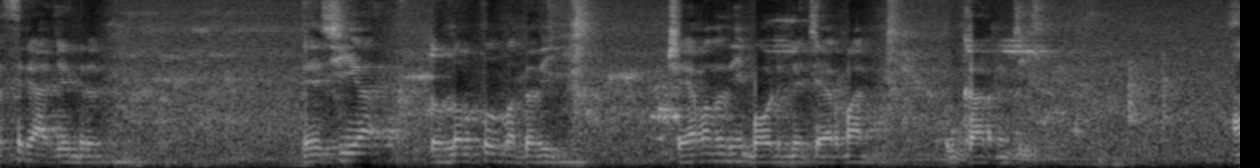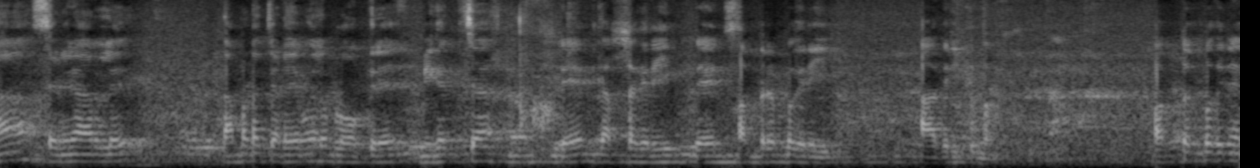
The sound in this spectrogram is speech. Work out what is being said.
എസ് രാജേന്ദ്രൻ ദേശീയ തൊഴിലുറപ്പ് പദ്ധതി ക്ഷേമനിധി ബോർഡിന്റെ ചെയർമാൻ ഉദ്ഘാടനം ചെയ്യും. ആ സെമിനാറിൽ നമ്മുടെ ചടയമംഗലം ബ്ലോക്കിലെ മികച്ച തേൻ കർഷകരെയും തേൻ സംരംഭകരെയും ആദരിക്കുന്നു. പത്തൊൻപതിന്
